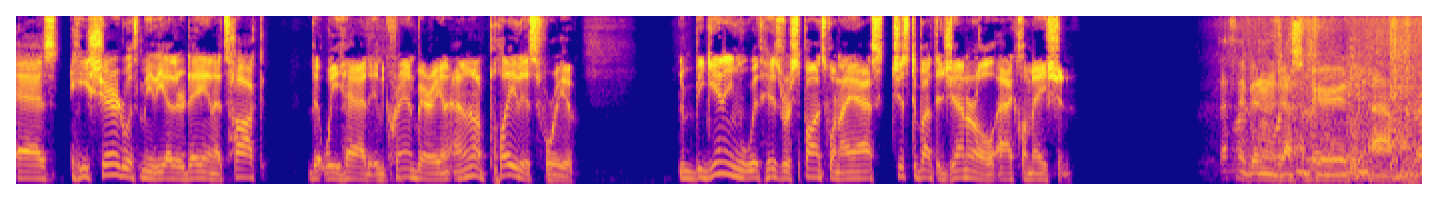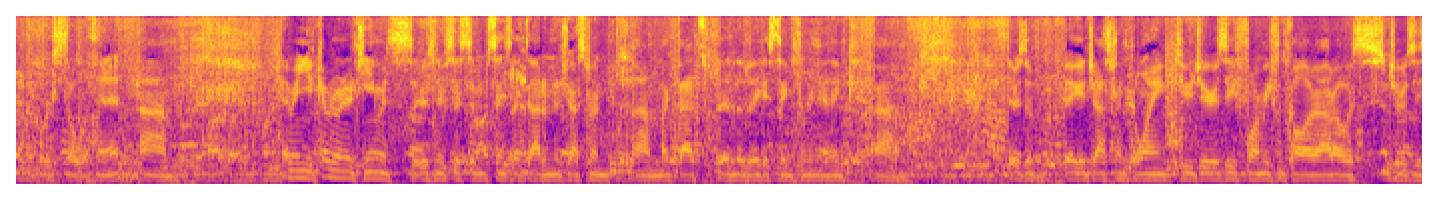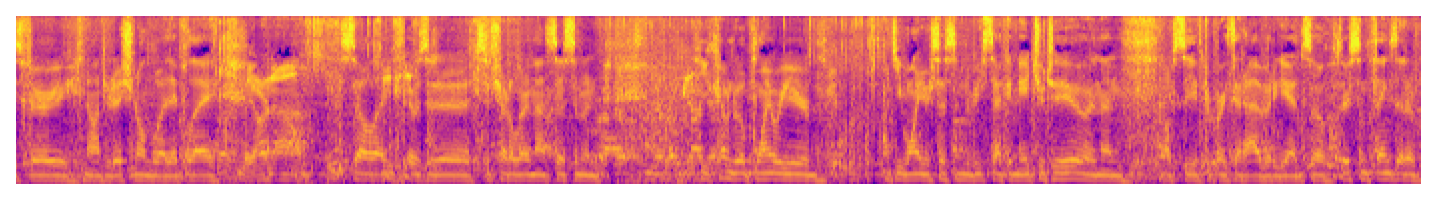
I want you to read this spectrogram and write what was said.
as he shared with me the other day in a talk that we had in Cranberry. And I'm going to play this for you. Beginning with his response when I asked just about the general acclamation. Definitely been an adjustment period. Um, we're still within it. Um, I mean, you come to a new team, it's there's new systems, things like that, an adjustment. Um, like that's been the biggest thing for me. I think um, there's a big adjustment going to Jersey for me from Colorado. It's Jersey's very non-traditional in the way they play. They are now. So like it was a, to try to learn that system, and you come to a point where you're like you want your system to be second nature to you, and then obviously you have to break that habit again. So there's some things that have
